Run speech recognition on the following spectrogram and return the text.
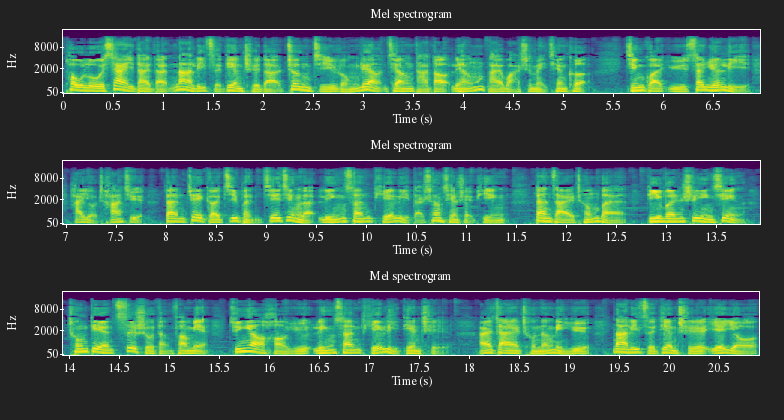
透露下一代的钠离子电池的正极容量将达到两百瓦时每千克。尽管与三元锂还有差距，但这个基本接近了磷酸铁锂的上限水平。但在成本、低温适应性、充电次数等方面均要好于磷酸铁锂电池。而在储能领域，钠离子电池也有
